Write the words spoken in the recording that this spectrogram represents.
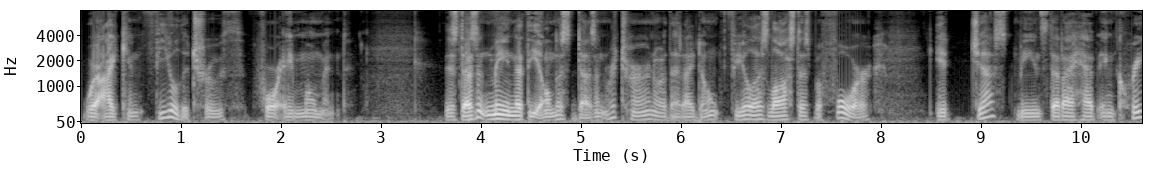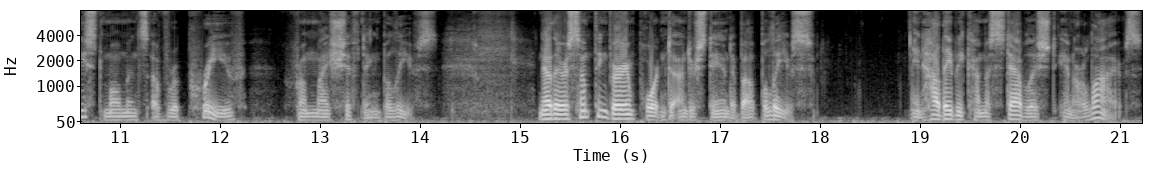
where I can feel the truth for a moment. This doesn't mean that the illness doesn't return or that I don't feel as lost as before. It just means that I have increased moments of reprieve from my shifting beliefs. Now, there is something very important to understand about beliefs and how they become established in our lives.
